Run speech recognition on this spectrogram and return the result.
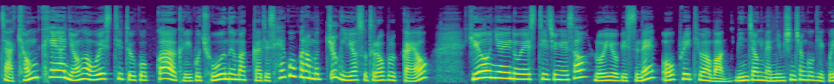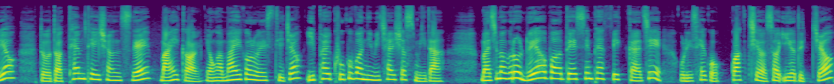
자, 경쾌한 영화 OST 두 곡과 그리고 좋은 음악까지 세 곡을 한번 쭉 이어서 들어볼까요? 귀여운 여인 OST 중에서 로이 오비슨의 Oh Pretty Woman, 민정란님 신청곡이고요. 또 The Temptations의 My Girl, 영화 My Girl OST죠. 2899번님이 찾으셨습니다. 마지막으로 레어버드의 Sympathy까지 우리 세 곡 꽉 채워서 이어듣죠.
